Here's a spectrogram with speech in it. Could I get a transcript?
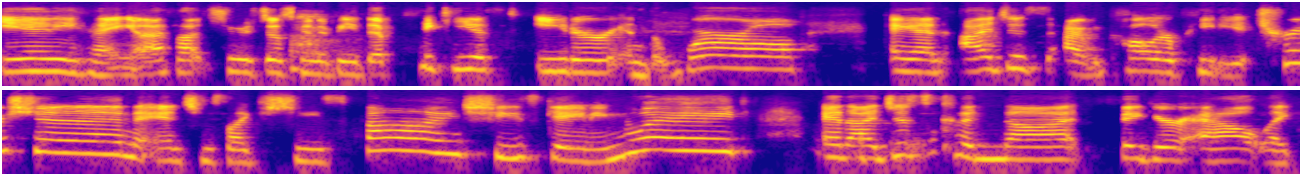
anything. And I thought she was just going to be the pickiest eater in the world. And I just, I would call her pediatrician, and she's like, she's fine, she's gaining weight. And I just could not figure out like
